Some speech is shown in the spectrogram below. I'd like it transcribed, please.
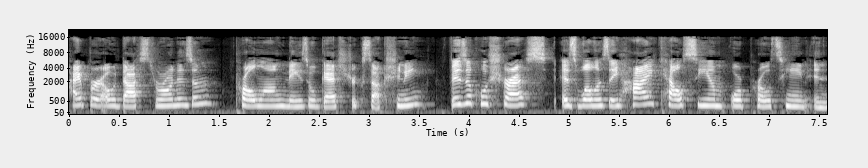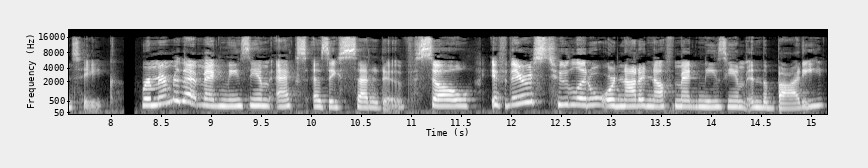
hyperaldosteronism, prolonged nasal gastric suctioning, physical stress, as well as a high calcium or protein intake. Remember that magnesium acts as a sedative, so if there is too little or not enough magnesium in the body,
